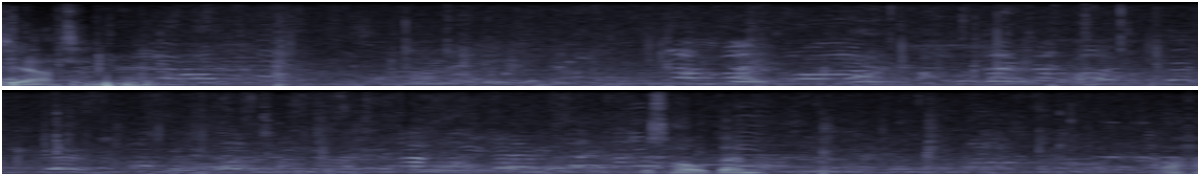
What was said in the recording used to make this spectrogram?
Is he out? Just hold them. Ah.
